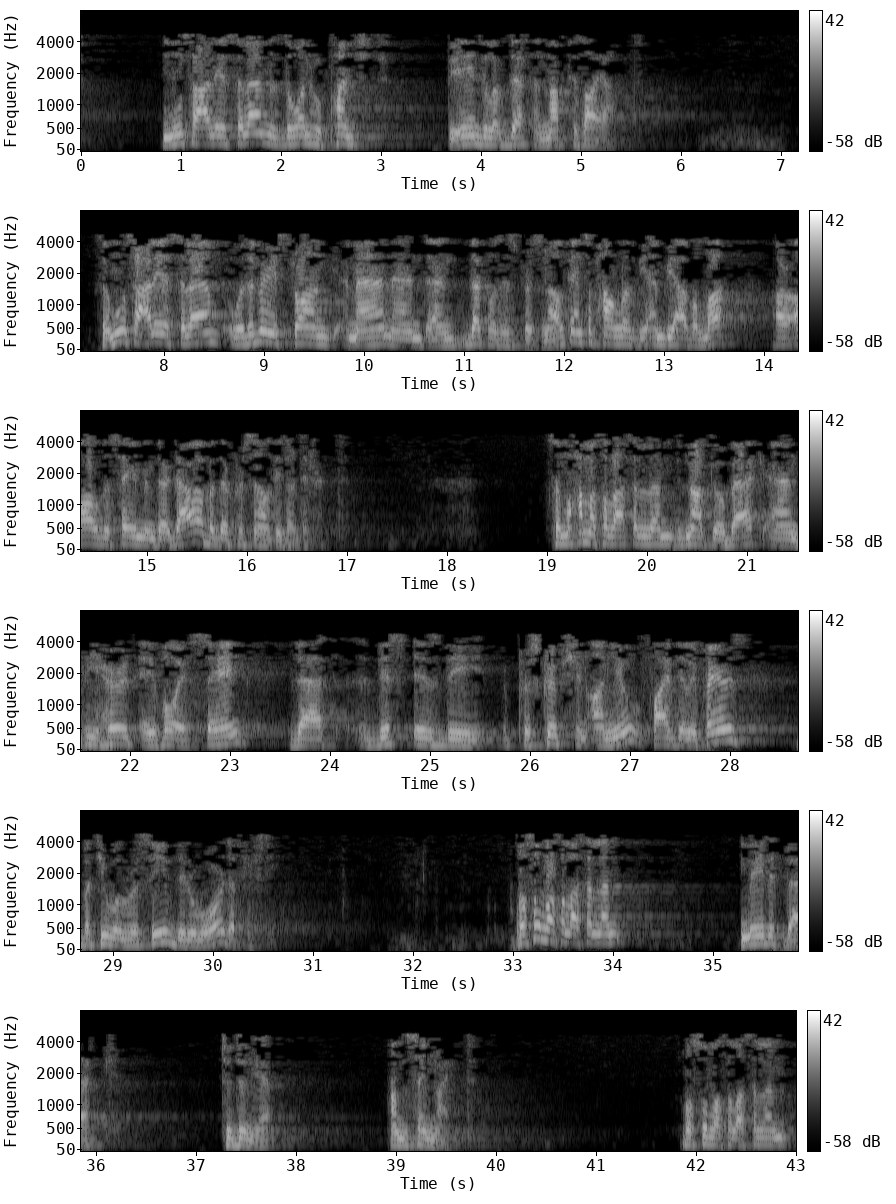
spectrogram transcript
Musa alayhi salam is the one who punched the angel of death and knocked his eye out. So Musa alayhi was a very strong man and, and that was his personality. And subhanAllah, the Anbiya of Allah are all the same in their da'wah, but their personalities are different. So Muhammad ﷺ did not go back and he heard a voice saying that this is the prescription on you, five daily prayers, but you will receive the reward of 50. Rasulullah ﷺ made it back to dunya on the same night. Rasulullah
